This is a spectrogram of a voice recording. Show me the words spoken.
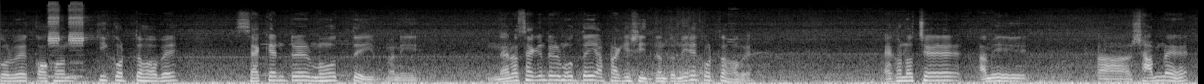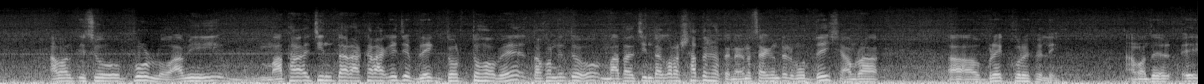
করবে, কখন কি করতে হবে। সেকেন্ডের মুহূর্তেই মানে ন্যানো সেকেন্ডের মধ্যেই আপনাকে সিদ্ধান্ত নিয়ে করতে হবে। এখন হচ্ছে আমি সামনে আমার কিছু পড়ল। আমি মাথায় চিন্তা রাখার আগে যে ব্রেক ধরতে হবে, তখন কিন্তু মাথায় চিন্তা করার সাথে সাথে ন্যানো সেকেন্ডের মধ্যেই আমরা ব্রেক করে ফেলি। আমাদের এই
